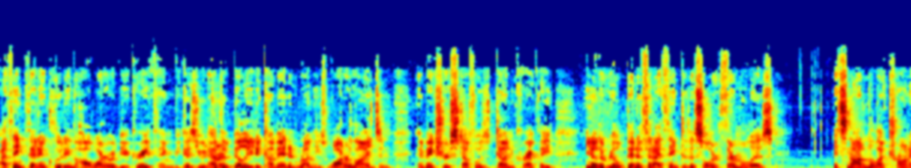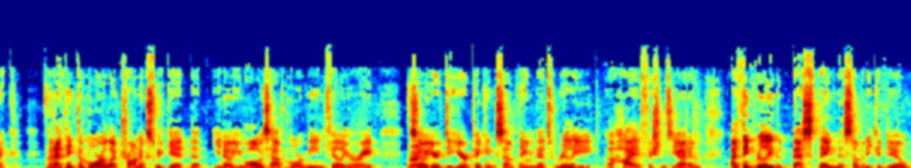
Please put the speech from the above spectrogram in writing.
I think that including the hot water would be a great thing because you would have the ability to come in and run these water lines and, and make sure stuff was done correctly. You know, the real benefit I think to the solar thermal is it's not an electronic. And I think the more electronics we get, that you know, you always have more mean failure rate. Right. So you're you're picking something that's really a high efficiency item. I think really the best thing that somebody could do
